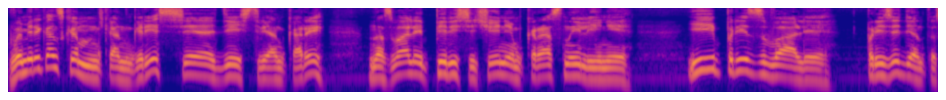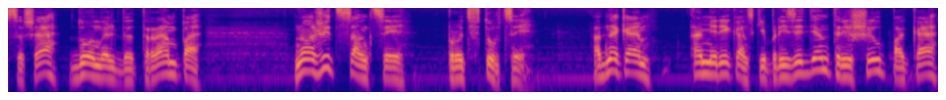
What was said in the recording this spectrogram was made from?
В американском конгрессе действия Анкары назвали пересечением красной линии и призвали президента США Дональда Трампа наложить санкции против Турции. Однако американский президент решил пока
